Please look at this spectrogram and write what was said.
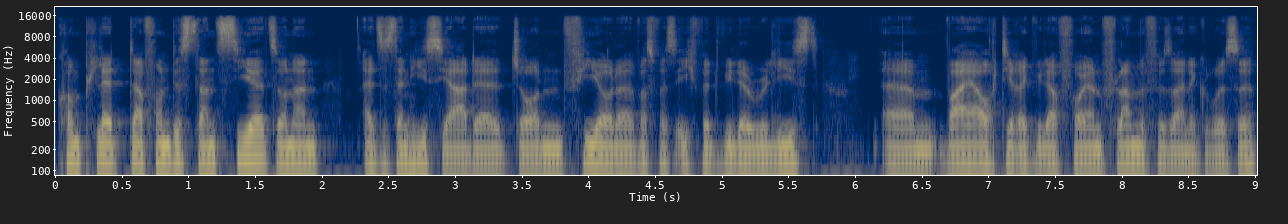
komplett davon distanziert, sondern als es dann hieß, ja, der Jordan 4 oder was weiß ich wird wieder released, ähm, war er auch direkt wieder Feuer und Flamme für seine Größe.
